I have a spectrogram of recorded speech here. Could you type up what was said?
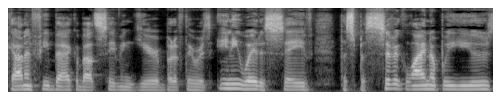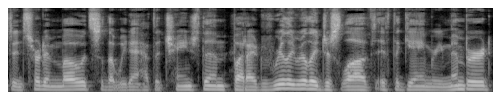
gotten feedback about saving gear, but if there was any way to save the specific lineup we used in certain modes so that we didn't have to change them, but I'd really, really just loved if the game remembered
